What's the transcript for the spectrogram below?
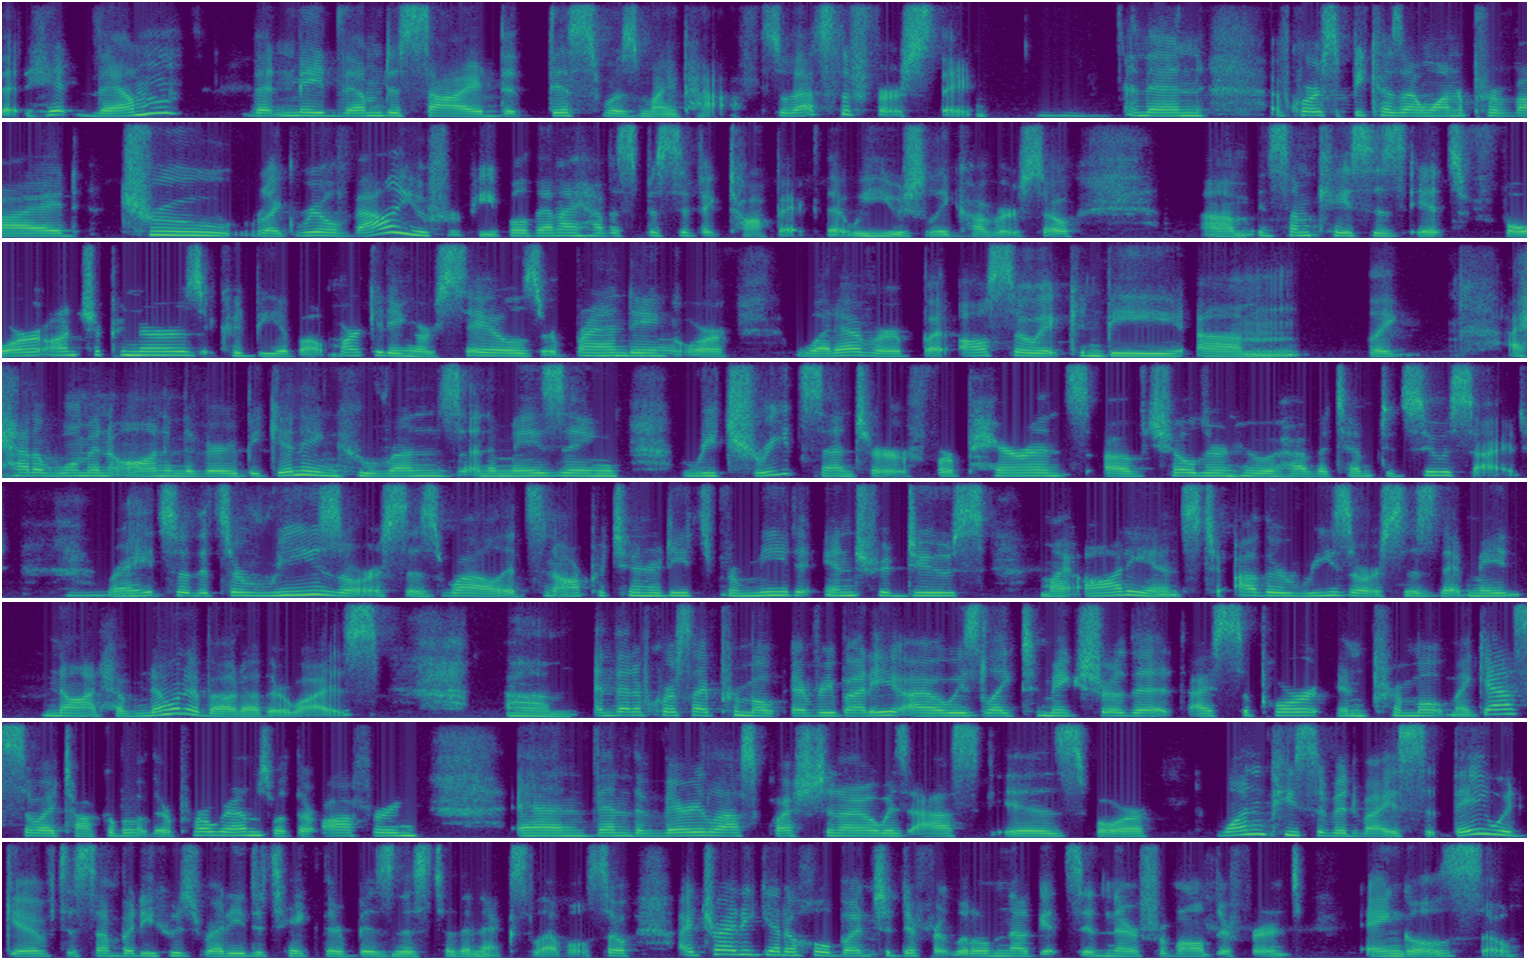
that hit them that made them decide that this was my path? So, that's the first thing. Mm-hmm. And then, of course, because I want to provide true, like real value for people, then I have a specific topic that we usually cover. So, um, in some cases, it's for entrepreneurs. It could be about marketing or sales or branding or whatever, but also it can be um, like I had a woman on in the very beginning who runs an amazing retreat center for parents of children who have attempted suicide, mm-hmm. right? So that's a resource as well. It's an opportunity for me to introduce my audience to other resources that may not have known about otherwise. Um, and then, of course, I promote everybody. I always like to make sure that I support and promote my guests. So I talk about their programs, what they're offering. And then the very last question I always ask is for one piece of advice that they would give to somebody who's ready to take their business to the next level. So I try to get a whole bunch of different little nuggets in there from all different angles. So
